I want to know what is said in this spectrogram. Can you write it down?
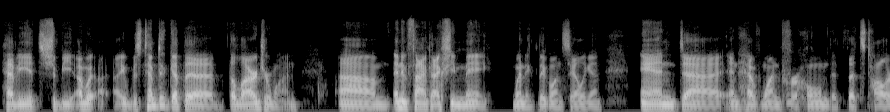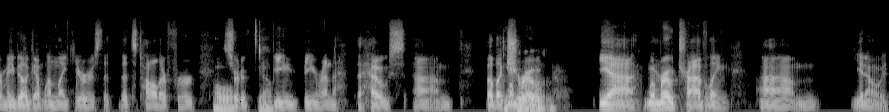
heavy. It should be. I was tempted to get the the larger one, um, and in fact, I actually may when it, they go on sale again, and uh, and have one for home that that's taller. Maybe I'll get one like yours that that's taller for Oh, sort of yeah. being being around the, the house. Um, but like the when we're out, yeah, when we're out traveling, um, you know, it,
